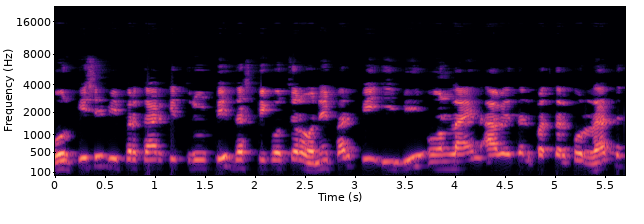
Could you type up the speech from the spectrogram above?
और किसी भी प्रकार की त्रुटि, दृष्टिगोचर होने पर पीईबी ऑनलाइन आवेदन पत्र को रद्द,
